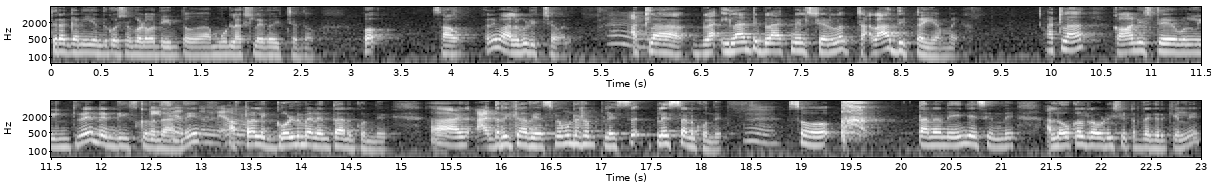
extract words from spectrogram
తిరగని ఎందుకు వచ్చిన గొడవ దీంతో ఆ మూడు లక్షలు ఏదో ఇచ్చేద్దాం. ఓ సావు అని వాళ్ళు కూడా ఇచ్చేవాళ్ళు. అట్లా బ్లా ఇలాంటి బ్లాక్మెయిల్స్ చేయడంలో చాలా దిట్ట ఈ అమ్మాయి. అట్లా కానిస్టేబుల్ ఇంటే నేను తీసుకున్న దాన్ని. ఆఫ్టర్ ఆల్ ఈ గోల్డ్ మ్యాన్ ఎంత అనుకుంది? ఆ, అదరిక వ్యసనం ఉండడం ప్లస్ ప్లస్ అనుకుంది. సో తనని ఏం చేసింది? ఆ లోకల్ రౌడీ షీటర్ దగ్గరికి వెళ్ళి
